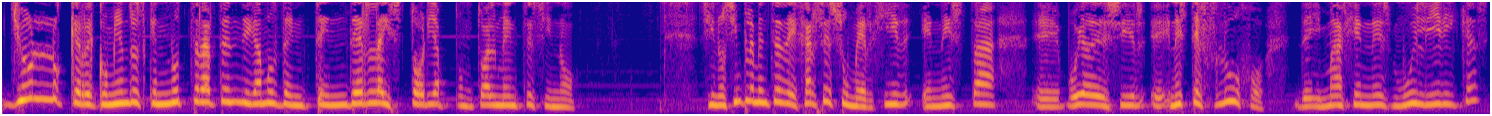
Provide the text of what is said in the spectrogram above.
yo lo que recomiendo es que no traten, digamos, de entender la historia puntualmente, sino, sino simplemente dejarse sumergir en esta, eh, voy a decir, eh, en este flujo de imágenes muy líricas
